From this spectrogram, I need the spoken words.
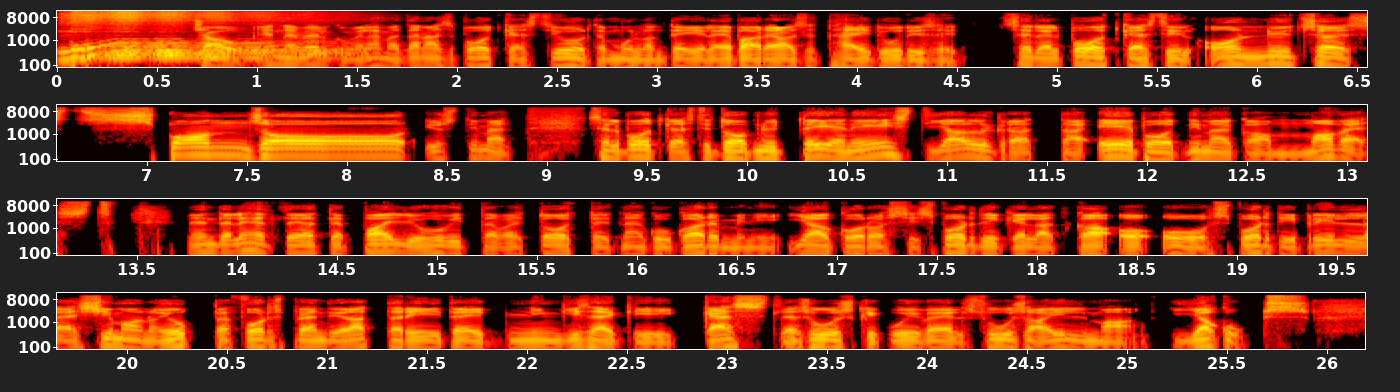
tšau, enne veel, kui me läheme tänase podcast'i juurde, mul on teile ebareaalselt häid uudiseid. sellel podcast'il on nüüdsest sponsor, just nimelt. selle podcast'i toob nüüd teieni Eesti jalgratta e-pood nimega Mavest. Nende lehelt leiate palju huvitavaid tooteid nagu Karmini ja Corossi spordikellad, KOO spordiprille, Shimano juppe, Force brändi rattariideid ning isegi Kästle suuski, kui veel suusailma jaguks Äh,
